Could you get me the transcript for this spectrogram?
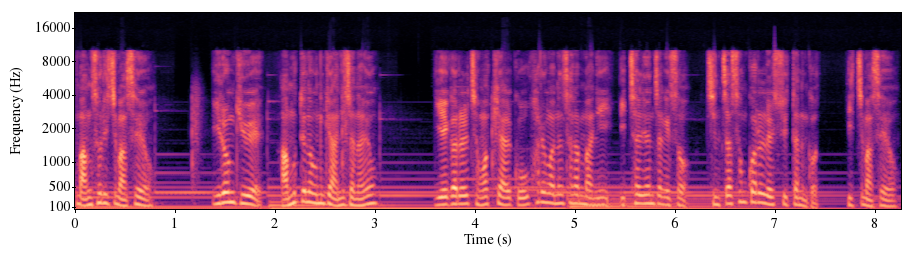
망설이지 마세요. 이런 기회 아무 때나 오는 게 아니잖아요. 예가를 정확히 알고 활용하는 사람만이 입찰 현장에서 진짜 성과를 낼 수 있다는 것 잊지 마세요.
